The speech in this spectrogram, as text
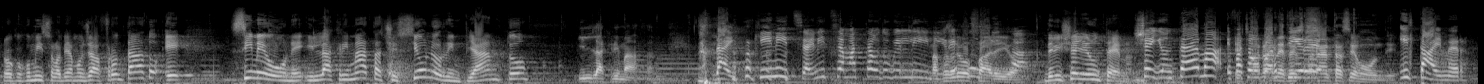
Rocco Commisso l'abbiamo già affrontato e Simeone, il lacrimata cessione o rimpianto? Il lacrimata. Dai, chi inizia? Inizia Matteo Dovellini. Ma cosa devo fare io? Devi scegliere un tema. Scegli un tema e, e facciamo partire per 40 secondi. il timer.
